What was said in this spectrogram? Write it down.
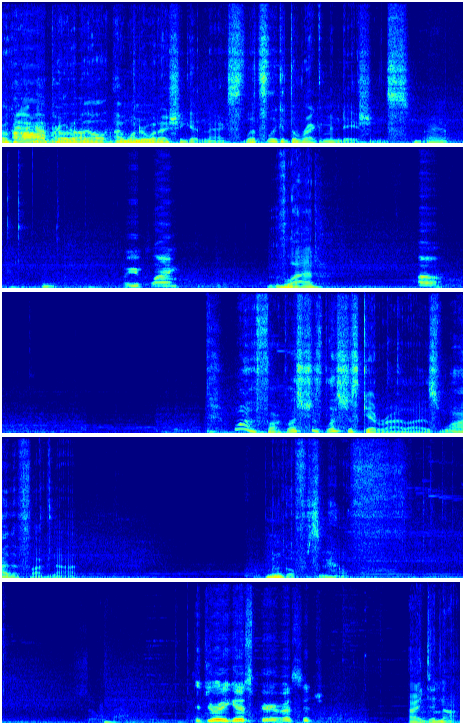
Okay, I Oh got my Proto Belt. I wonder what I should get next. Let's look at the recommendations. Alright. Who are you playing? Vlad. Uh, Why the fuck? Let's just let's just get Rylai's. Why the fuck not? I'm gonna go for some health. did you already get a Spirit Visage? I did not.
